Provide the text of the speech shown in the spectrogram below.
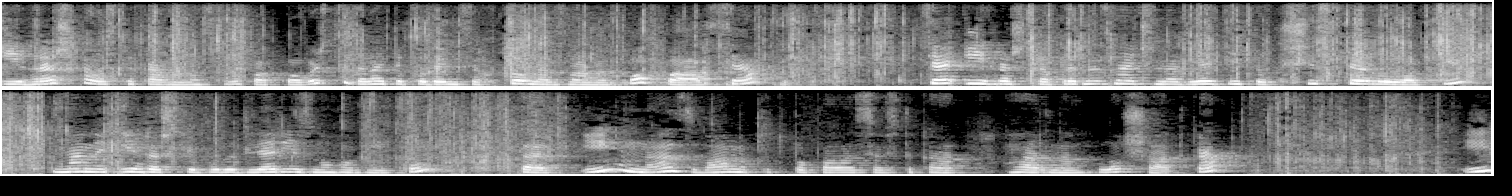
іграшка. Ось така у нас в упаковочці. Давайте подивимося, хто в нас з вами попався. Ця іграшка предназначена для діток 6 років. У мене іграшки будуть для різного віку. Так, і в нас з вами тут попалася ось така гарна лошадка і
